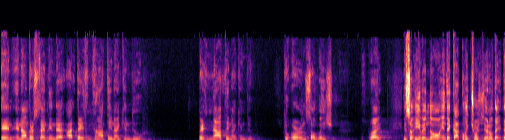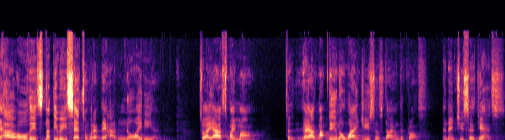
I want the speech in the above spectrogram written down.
and, and understanding that I, there is nothing I can do. There is nothing I can do to earn salvation, right? And so even though in the Catholic Church, you know, they, they have all these nativity sets or whatever, they have no idea. So I asked my mom, so I asked, Mom, do you know why Jesus died on the cross? And then she said, Yes.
